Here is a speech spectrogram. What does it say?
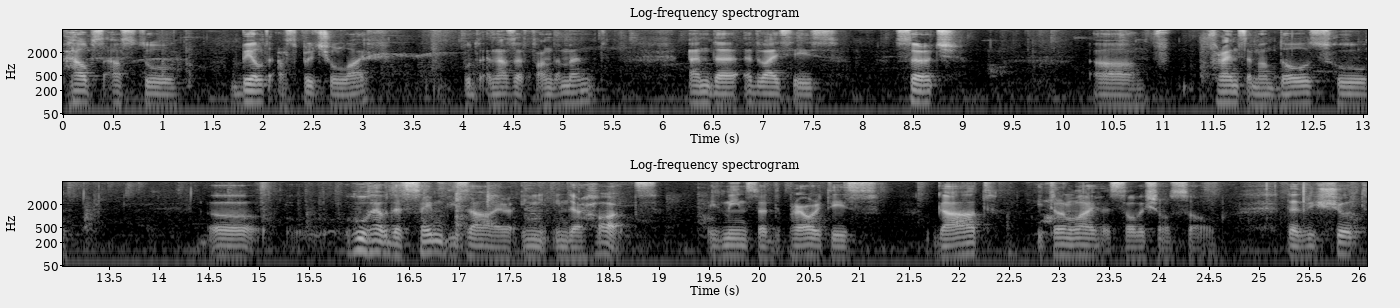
helps us to build our spiritual life, put another fundament, and the advice is search uh, friends among those who uh, who have the same desire in, in their hearts. It means that the priority is God, eternal life, and salvation of soul. That we should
